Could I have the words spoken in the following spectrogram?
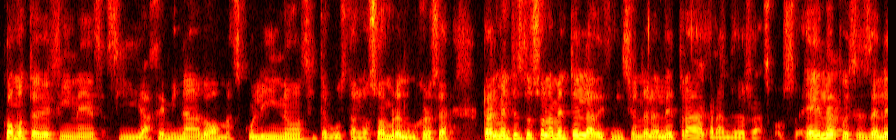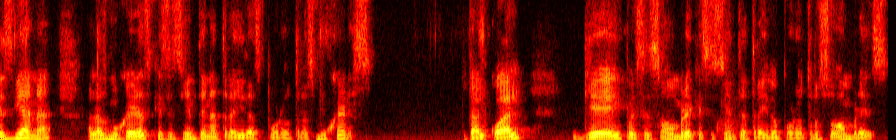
cómo te defines, si afeminado masculino, si te gustan los hombres, las mujeres, o sea, realmente esto es solamente la definición de la letra a grandes rasgos. L, pues es de lesbiana, a las mujeres que se sienten atraídas por otras mujeres tal cual. Gay, pues es hombre que se siente atraído por otros hombres.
